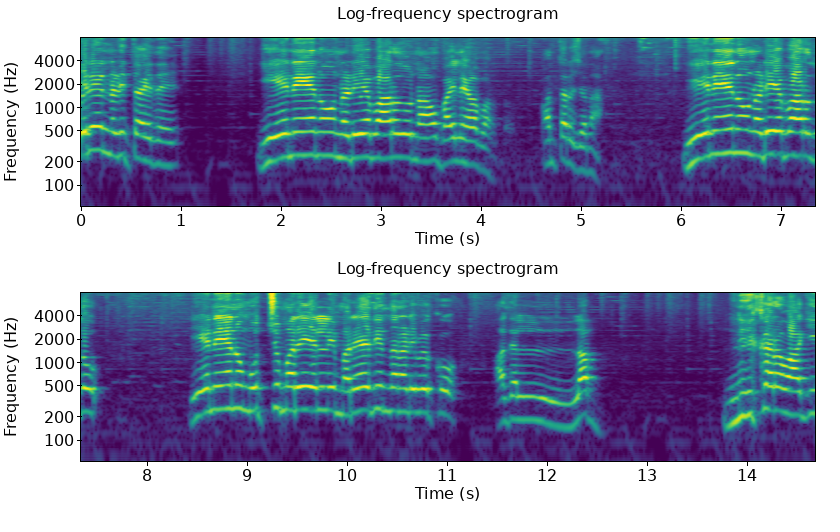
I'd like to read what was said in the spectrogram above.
ಏನೇನು ನಡೀತಾ ಇದೆ? ಏನೇನು ನಡೆಯಬಾರದು, ನಾವು ಬಾಯಲ್ಲಿ ಹೇಳಬಾರ್ದು ಅಂತಾರೆ ಜನ. ಏನೇನು ನಡೆಯಬಾರದು ಏನೇನು ಮುಚ್ಚು ಮರೆಯಲ್ಲಿ ಮರೆಯದಿಂದ ನಡಿಬೇಕು, ಅದೆಲ್ಲ ನಿಖರವಾಗಿ,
